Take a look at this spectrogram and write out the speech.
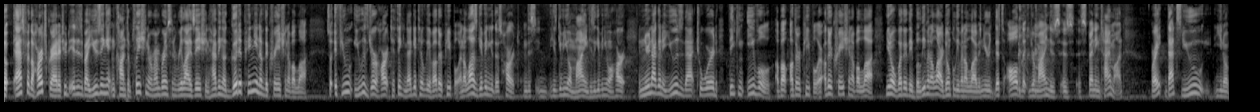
So, as for the heart's gratitude, it is by using it in contemplation, remembrance, and realization, having a good opinion of the creation of Allah. So, if you use your heart to think negatively of other people, and Allah has given you this heart, and this, He's given you a mind, He's given you a heart, and you're not going to use that toward thinking evil about other people or other creation of Allah, you know, whether they believe in Allah or don't believe in Allah, and that's all that your mind is, is, is spending time on, right? That's you, you know,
